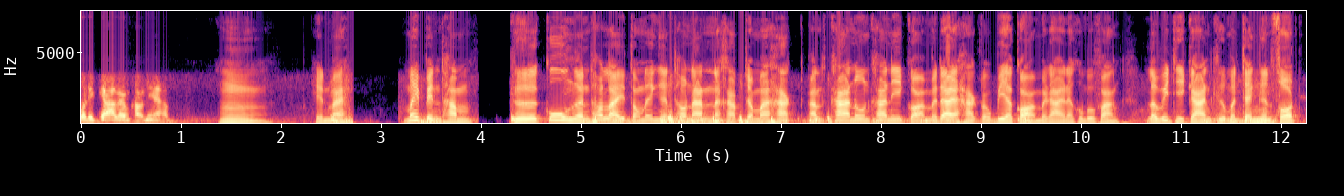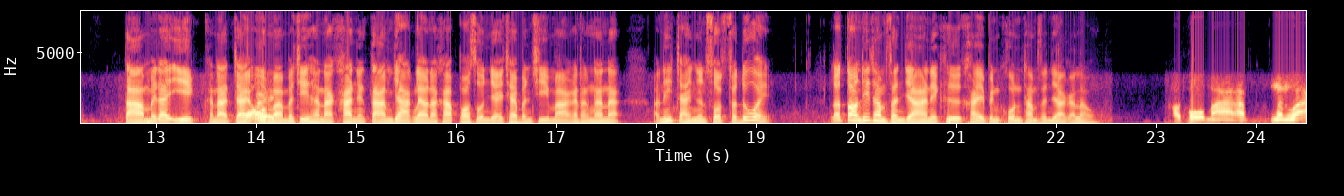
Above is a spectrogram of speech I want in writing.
บริการอะไรของเขาเนี่ยครับ อืม เห็นไหมไม่เป็นธรรมคือกู้เงินเท่าไหร่ต้องได้เงินเท่านั้นนะครับ จะมาหักอันค่านู่นค่านี้ก่อนไม่ได้หักดอกเบี้ยก่อนไม่ได้นะคุณผู้ฟัง แล้ววิธีการคือมันจ่ายเงินสด ตามไม่ได้อีกขนาดจ่ายโอนบัตรบัญชีธนาคารยังตามยากแล้วนะครับ เพราะส่วนใหญ่ใช้บัญชีมากันทั้งนั้นอะ อันนี้จ่ายเงินสดซะด้วย แล้วตอนที่ทำสัญญานี่คือใครเป็นคนทำสัญญากับเรา เขาโทรมาครับ เหมือนว่า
